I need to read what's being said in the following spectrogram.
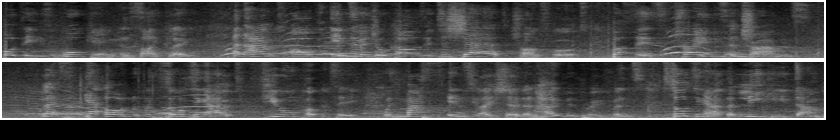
bodies, walking and cycling, and out of individual cars into shared transport, buses, trains and trams. Let's get on with sorting out fuel poverty with mass insulation and home improvements, sorting out the leaky, damp,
